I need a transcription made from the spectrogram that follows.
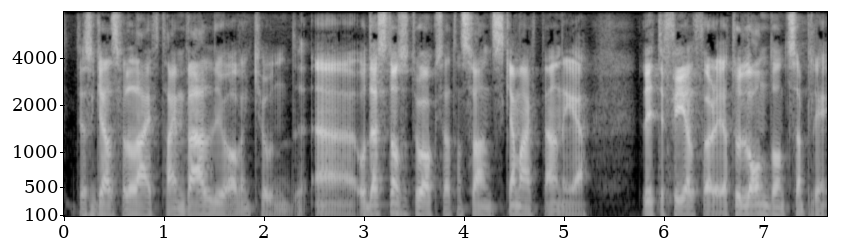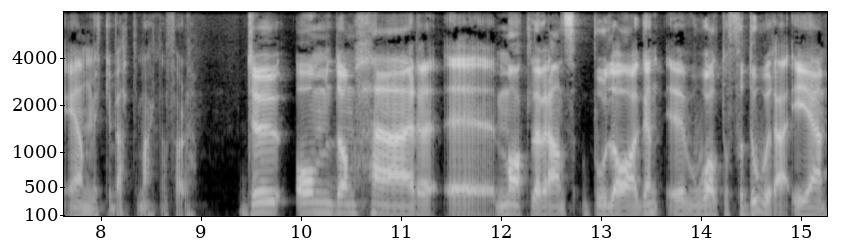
det som kallas för lifetime value av en kund. Eh, och dessutom så tror jag också att den svenska marknaden är lite fel för det. Jag tror London till exempel är en mycket bättre marknad för det. Du, om de här eh, matleveransbolagen, eh, Walt och Foodora, är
